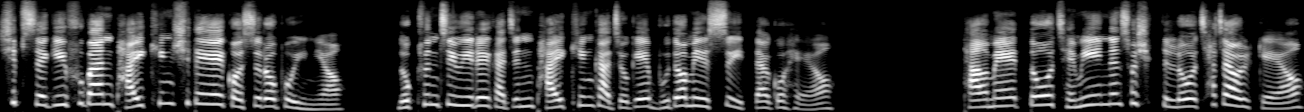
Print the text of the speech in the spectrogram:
10세기 후반 바이킹 시대의 것으로 보이며 높은 지위를 가진 바이킹 가족의 무덤일 수 있다고 해요. 다음에 또 재미있는 소식들로 찾아올게요.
